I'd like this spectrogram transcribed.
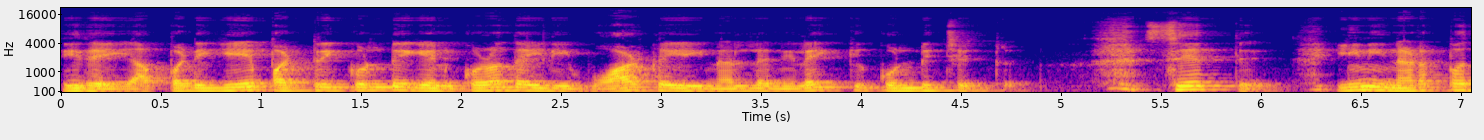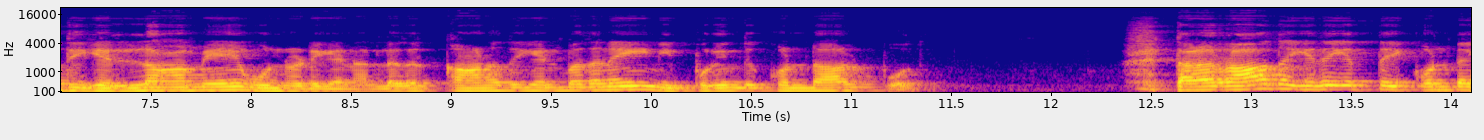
இதை அப்படியே பற்றி கொண்டு என் குழந்தை நீ வாழ்க்கையை நல்ல நிலைக்கு கொண்டு சென்று சேர்த்து இனி நடப்பது எல்லாமே உன்னுடைய நல்லதற்கானது என்பதனை நீ புரிந்து கொண்டால் போதும். தளராத இதயத்தை கொண்ட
